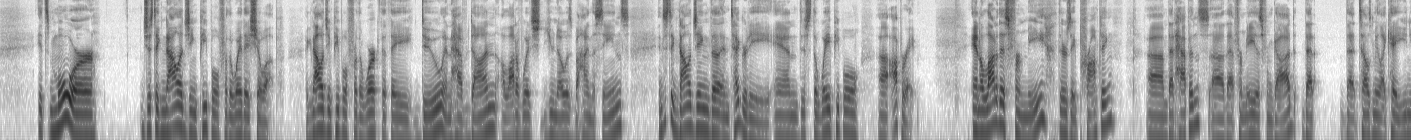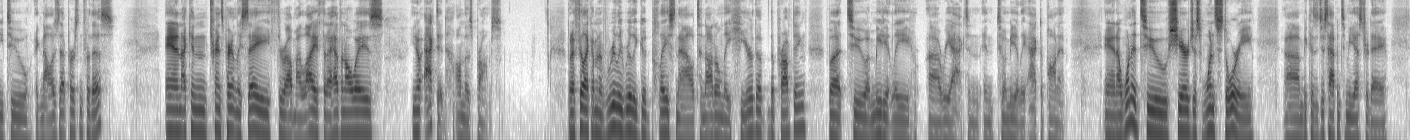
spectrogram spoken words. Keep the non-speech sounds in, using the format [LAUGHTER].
it's more just acknowledging people for the way they show up, acknowledging people for the work that they do and have done, a lot of which you know is behind the scenes, and just acknowledging the integrity and just the way people uh, operate. And a lot of this for me, there's a prompting um, that happens uh, that for me is from God that that tells me like, hey, you need to acknowledge that person for this and I can transparently say throughout my life that I haven't always, you know, acted on those prompts. But I feel like I'm in a really, really good place now to not only hear the, the prompting, but to immediately uh, react and, and to immediately act upon it. And I wanted to share just one story um, because it just happened to me yesterday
